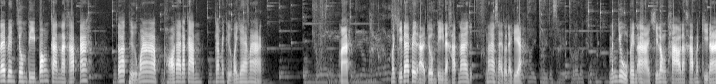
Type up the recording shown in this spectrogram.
ได้เป็นโจมตีป้องกันนะครับอะก็ถือว่าพอได้แล้วกัน ก็ไม่ถือว่าแย่มาก มา เมื่อกี้ได้เป็นอ่าโจมตีนะครับน่าน่าใส่ตัวไหนเดียมันอยู่เป็นอ่าชิ้นรองเท้านะครับ เมื่อกี้นะ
